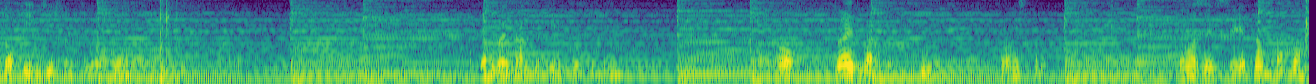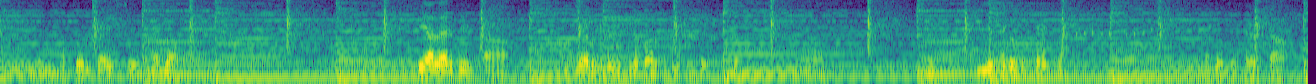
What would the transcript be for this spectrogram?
150 zł. To chyba jest warte 5 zł, nie? O, to jest warte 100. To jest prób. To może jeszcze jedną taką, dominatorka, jeszcze jednego. Sea alerty, a, nuklearny to jest tyle warte, 50 zł. I jednego jokerka. Jednego jokerka.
